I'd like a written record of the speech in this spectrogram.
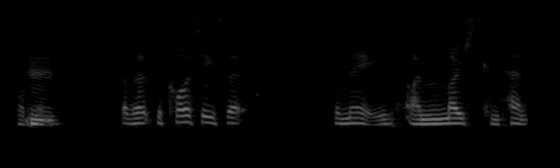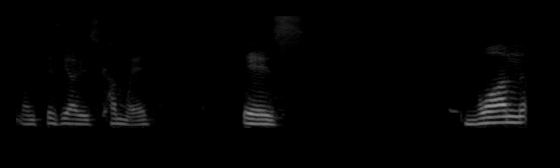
problem. Mm. But the, the qualities that for me I'm most content when physios come with is one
